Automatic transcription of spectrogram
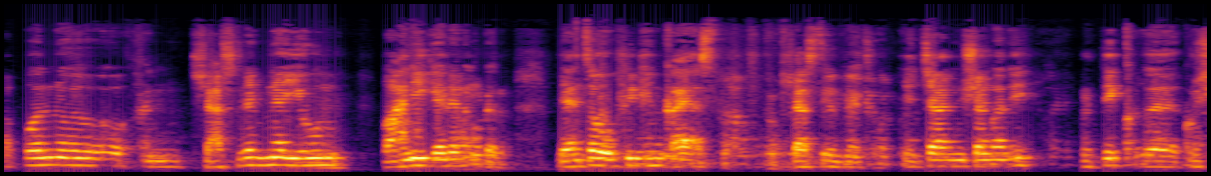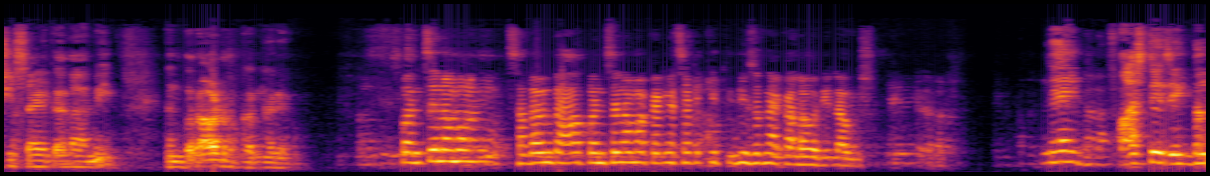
आपण शास्त्रज्ञ येऊन पाहणी केल्यानंतर त्यांचा ओपिनियन काय असतं? शास्त्रज्ञाचं. त्याच्या अनुषंगाने प्रत्येक कृषी सहायकाला आम्ही नंतर ऑर्डर करणार आहे. पंचनामा साधारणतः हा पंचनामा करण्यासाठी किती दिवसांचा कालावधी लागू शकतो? नाही फास्टेज एकदम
